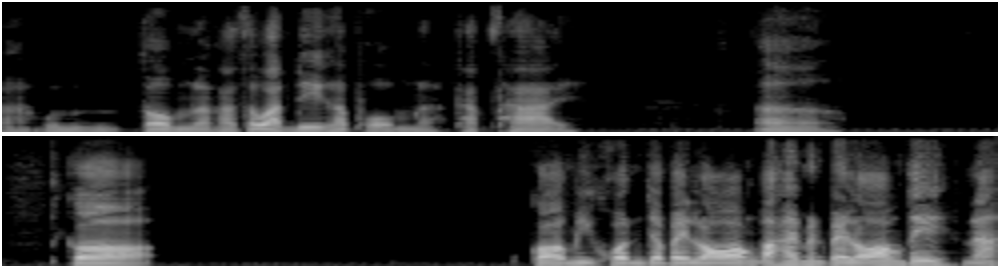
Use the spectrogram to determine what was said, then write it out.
อ่าคุณต้มนะครับ สวัสดีครับผมนะทักทาย เออก็ ก็มีคนจะไปร้องก็ให้มันไปร้องที่นะ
